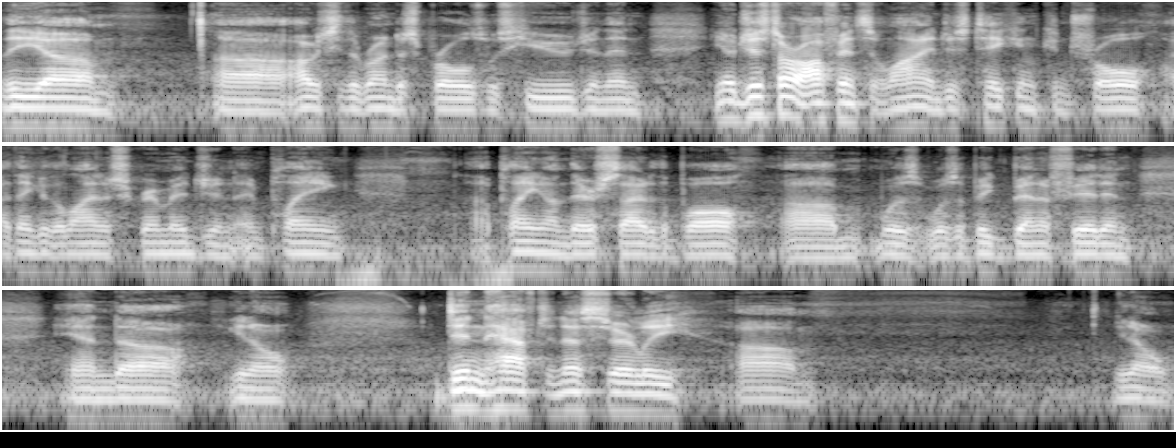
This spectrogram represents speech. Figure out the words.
The um, uh, obviously the run to Sproles was huge, and then you know just our offensive line just taking control. I think of the line of scrimmage and, and playing uh, playing on their side of the ball um, was was a big benefit, and and uh, you know didn't have to necessarily um, you know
